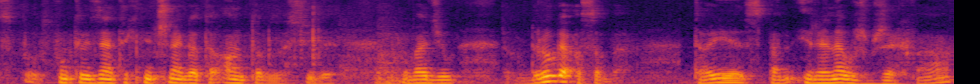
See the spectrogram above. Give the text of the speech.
z, z punktu widzenia technicznego, to on to właściwie prowadził. Druga osoba to jest pan Ireneusz Brzechwa,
